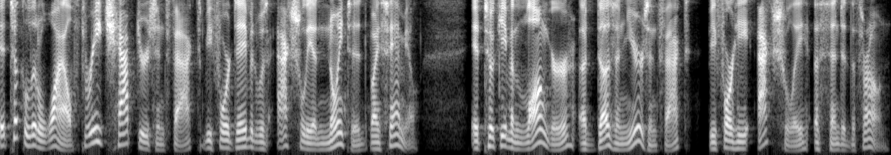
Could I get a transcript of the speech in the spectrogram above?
It took a little while, three chapters, in fact, before David was actually anointed by Samuel. It took even longer, a dozen years, in fact, before he actually ascended the throne.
